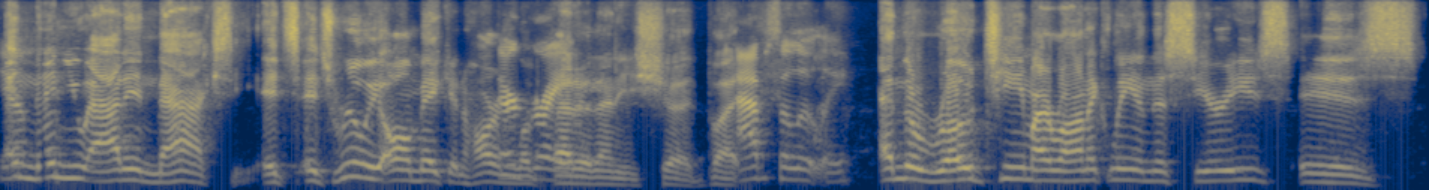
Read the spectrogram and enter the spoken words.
Yep. And then you add in Maxey. It's it's really all making Harden They're look great. better than he should. But absolutely. And the road team, ironically, in this series is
